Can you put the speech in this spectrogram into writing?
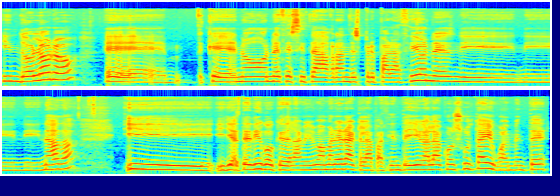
indoloro, eh, que no necesita grandes preparaciones ni, ni nada y, ya te digo que de la misma manera que la paciente llega a la consulta, igualmente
